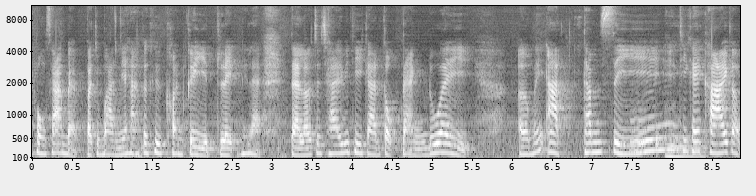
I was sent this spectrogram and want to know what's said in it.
โครงสร้างแบบปัจจุบันเนี่ยค่ะก็คือคอนกรีตเหล็กนี่แหละ แต่เราจะใช้วิธีการตกแต่งด้วยเออไม่อัดทำสีที่คล้ายๆกับ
